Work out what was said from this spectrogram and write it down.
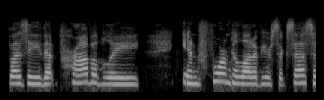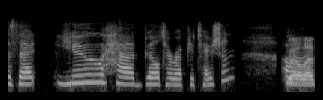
buzzy that probably informed a lot of your success is that you had built a reputation. Well um,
